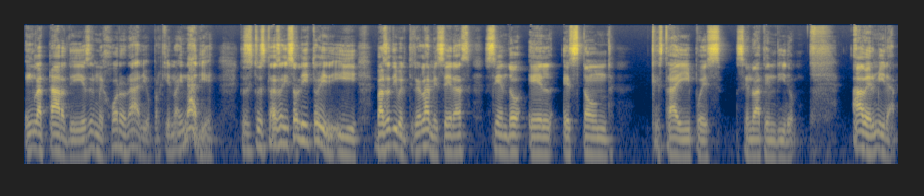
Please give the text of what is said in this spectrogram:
en la tarde y es el mejor horario porque no hay nadie. Entonces tú estás ahí solito y, vas a divertir a las meseras siendo el stoned que está ahí pues siendo atendido. A ver, mira,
